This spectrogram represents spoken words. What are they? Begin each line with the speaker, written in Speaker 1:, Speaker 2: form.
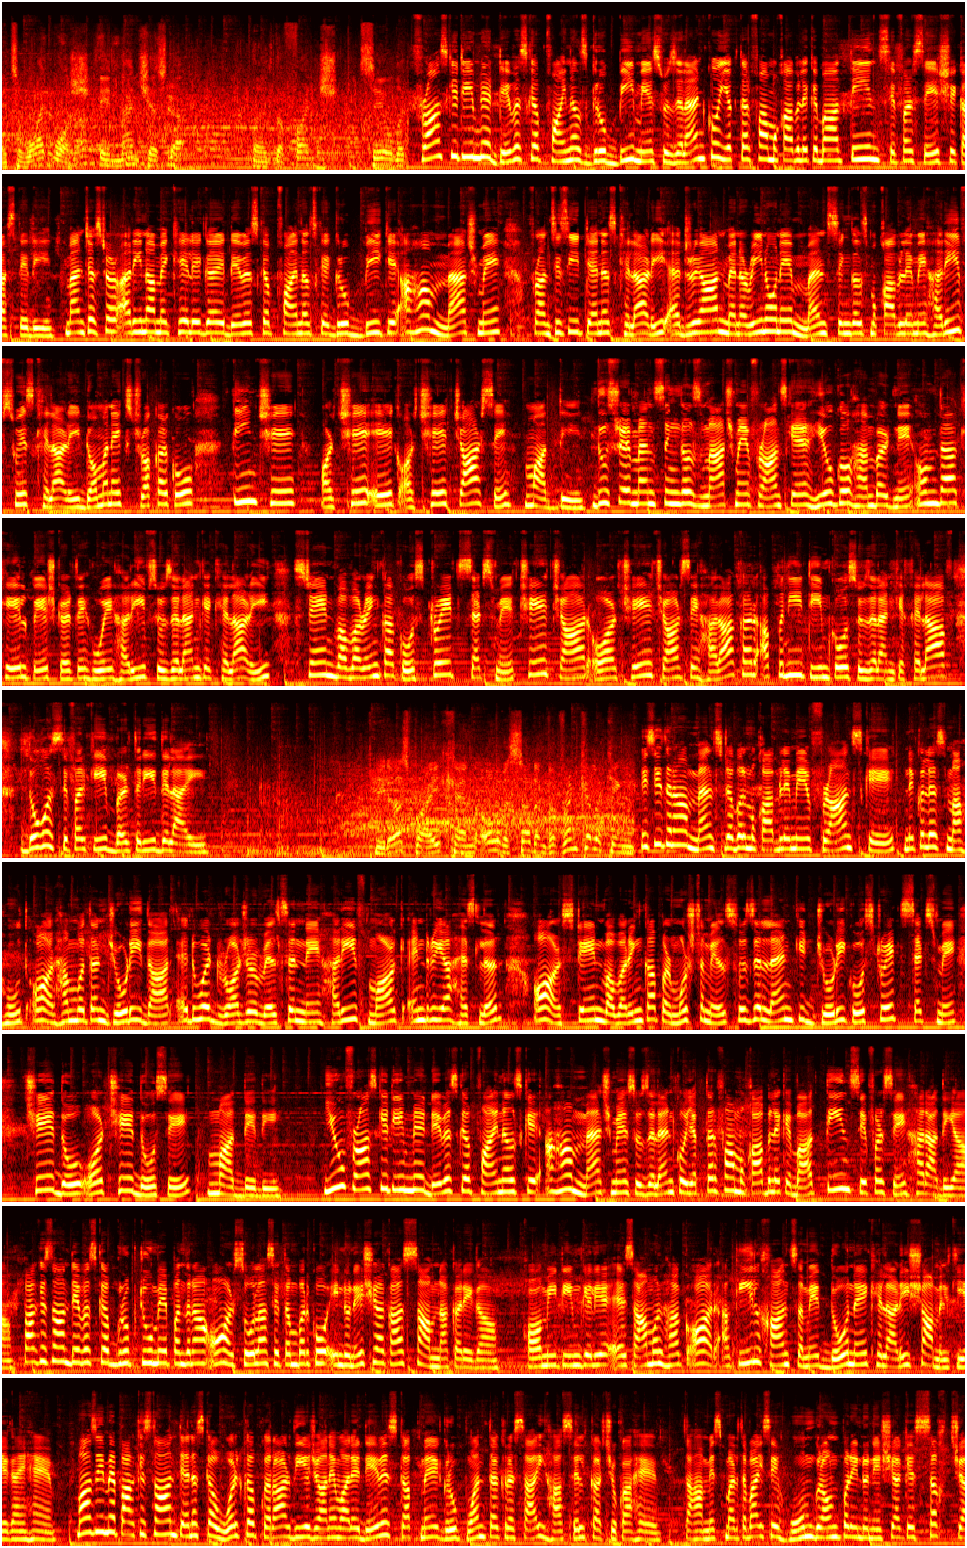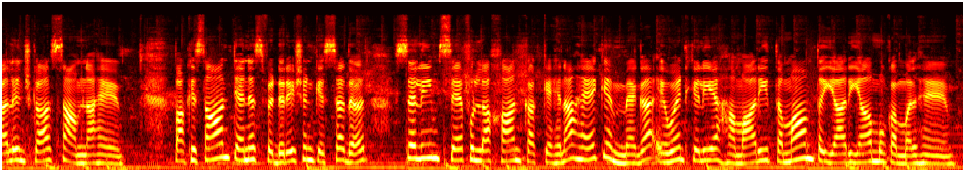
Speaker 1: It's a whitewash in Manchester.
Speaker 2: France की team ने Davis cup finals group B में Switzerland को एक तरफा मुकाबले के बाद तीन सिफर से शिकस्त दी। मैनचेस्टर अरीना में खेले गए डेविस कप फाइनल्स के ग्रुप बी के अहम मैच में फ्रांसीसी टेनिस खिलाड़ी एड्रियान मेनरिनो ने मेंस सिंगल्स मुकाबले में हरीफ स्विस खिलाड़ी डोमिनिक स्ट्रकर को तीन छः और छः एक और छः चार से मात दी। दूसरे मेंस सिंगल्स मैच में फ्रांस के ह्यूगो हैम्बर्ड ने उम्दा खेल पेश करते हुए हरीफ स्विट्जरलैंड के खिलाड़ी स्टेन वावरेंका को स्ट्रेट सेट्स में छः चार और छः चार से हराकर अपनी टीम को स्विट्जरलैंड के खिलाफ दो सिफर की बढ़तरी दिलाई। इसी तरह मेंस डबल मुकाबले में फ्रांस के निकोलस माहूत और हमवतन जोड़ीदार एडवर्ड रॉजर विल्सन ने हरीफ मार्क एंड्रिया हेसलर और स्टेन वावरिंका पर मुश्तमिल स्विट्जरलैंड की जोड़ी को स्ट्रेट सेट्स में 6-2 और 6-2 से मात दे दी। यूँ फ्रांस की टीम ने डेविस कप फाइनल्स के अहम मैच में स्विट्जरलैंड को यकतरफा मुकाबले के बाद तीन सिफर से हरा दिया। Pakistan Davis cup group two में 15 और 16 सितंबर को इंडोनेशिया का सामना करेगा। कौमी टीम के लिए एहसामुल हक और अकील खान समेत दो नए खिलाड़ी शामिल किए गए हैं। माजी में पाकिस्तान टेनिस का वर्ल्ड कप करार दिए जाने वाले डेविस कप में ग्रुप वन तक रसाई हासिल कर चुका है। तहम इस मरतबा इसे होम ग्राउंड पर इंडोनेशिया के सख्त चैलेंज का सामना है। पाकिस्तान टेनिस फेडरेशन के सदर सलीम सैफुल्ला खान का कहना है कि मेगा इवेंट के लिए हमारी तमाम तैयारियाँ मुकम्मल हैं।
